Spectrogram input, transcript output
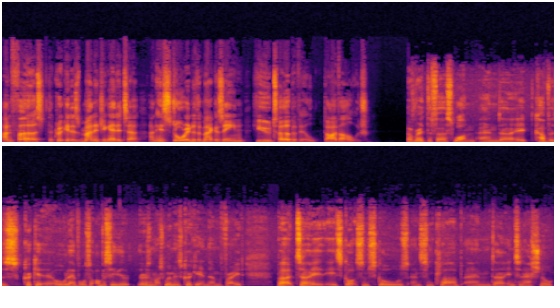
and first the cricketer's managing editor and historian of the magazine Hugh Turberville divulge. I've read the first one, and uh, it covers cricket at all levels. Obviously, there isn't much women's cricket in there, I'm afraid, but uh, it, has got some schools and some club and uh, international.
